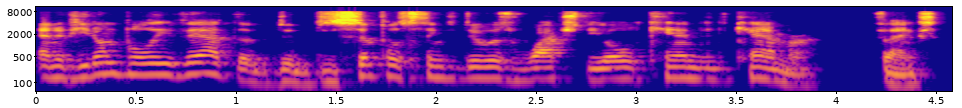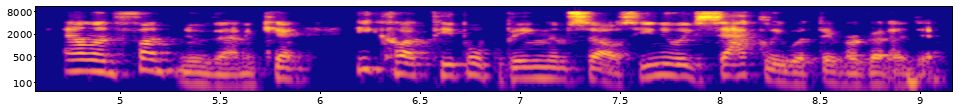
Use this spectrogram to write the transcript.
And if you don't believe that, the, the, the simplest thing to do is watch the old candid camera things. Allen Funt knew that. And he caught people being themselves. He knew exactly what they were going to do.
